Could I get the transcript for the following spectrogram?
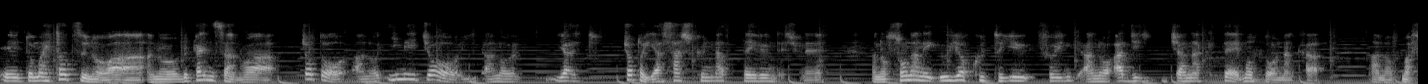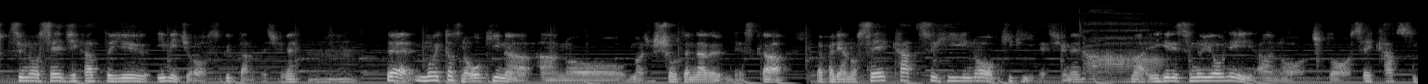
えーとまあ、一つのはあのルペンさんはちょっとあのイメージをあのやちょっと優しくなっているんですよね。あのそんなに右翼という雰囲気あの味じゃなくてもっとなんかあの、まあ、普通の政治家というイメージを作ったんですよね。うんうんでもう一つの大きなあの、まあ、焦点になるんですがやっぱりあの生活費の危機ですよね。あまあ、イギリスのようにあのちょっと生活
